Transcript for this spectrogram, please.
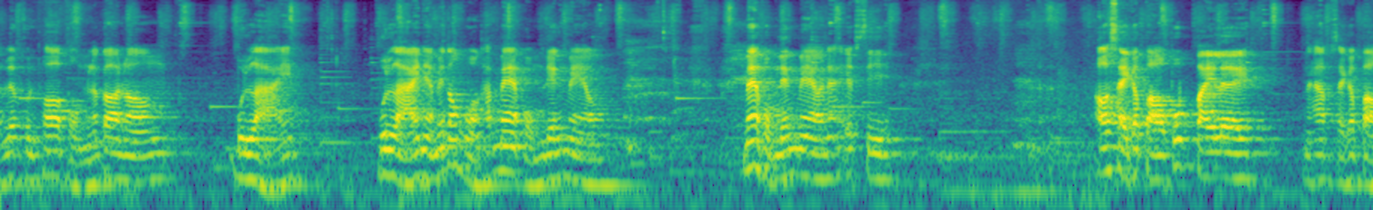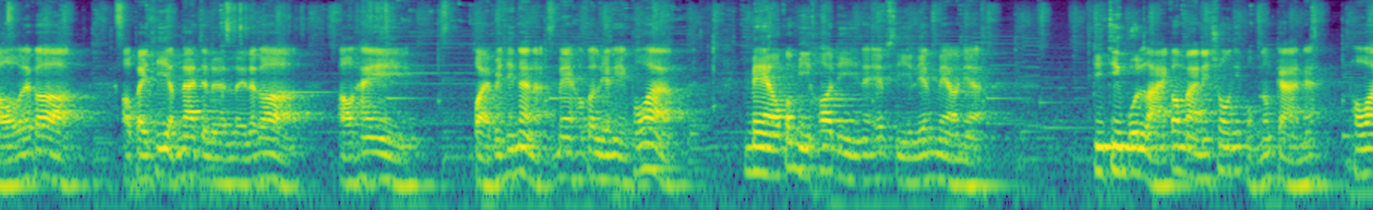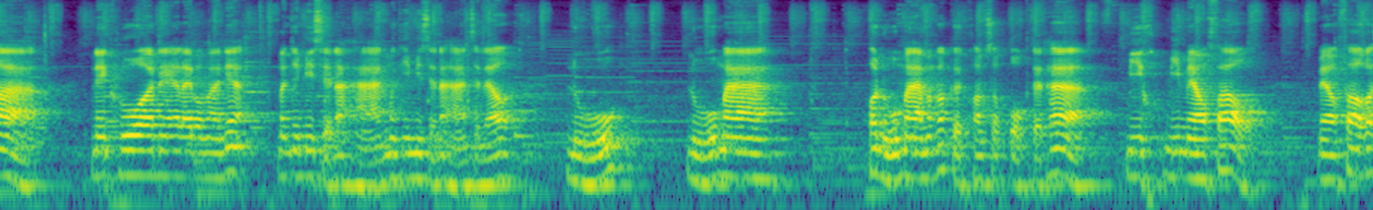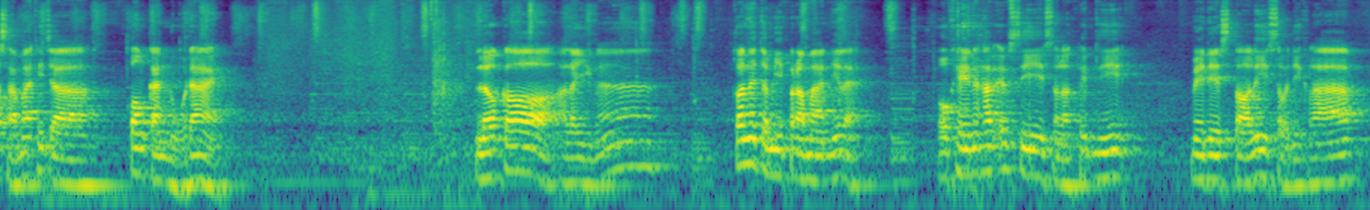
เรื่องคุณพ่อผมแล้วก็น้องบุญหลาย บุญหลายเนี่ยไม่ต้องห่วงครับแม่ผมเลี้ยงแมว แม่ผมเลี้ยงแมวนะ FC เอาใส่กระเป๋าปุ๊บไปเลยนะครับ ใส่กระเป๋าแล้วก็เอาไปที่อำนาจเจริญเลย แล้วก็เอาให้ปล่อยไปที่นั่นอะ แม่เขาก็เลี้ยงเองเพราะว่าแมวก็มีข้อดีใน FC เลี้ยงแมวเนี่ย จริง ๆ บุญหลายก็มาในช่วงที่ผมต้องการนะ เพราะว่า ในครัวในอะไรประมาณเนี้ยมันจะมีเศษอาหารบางทีมีเศษอาหารเสร็จแล้ว หนูหนูมาพอหนูมามันก็เกิดความสกปรกแต่ถ้ามีมีแมวเฝ้า แมวเฝ้าก็สามารถที่จะป้องกันหนูได้ แล้วก็อะไรอีกนะ ก็น่าจะมีประมาณนี้แหละ โอเคนะครับ FC สำหรับคลิปนี้ Mayday Story สวัสดีครับ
